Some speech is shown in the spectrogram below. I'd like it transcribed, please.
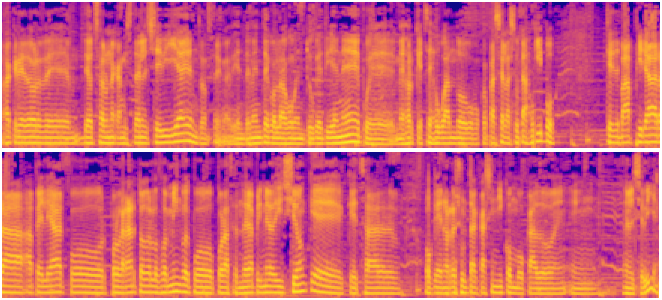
acreedor de, de optar una camiseta en el Sevilla y entonces, evidentemente, con la juventud que tiene, pues mejor que esté jugando o que pase la segunda equipo que va a aspirar a, a pelear por, por ganar todos los domingos y por, por ascender a primera división que, que estar o que no resulta casi ni convocado en, en, en el Sevilla.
